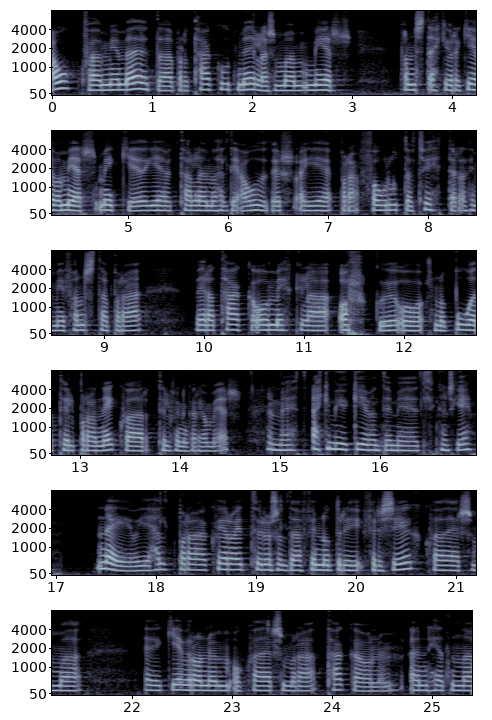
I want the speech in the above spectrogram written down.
ákvað mjög meðvitað að bara taka út miðla sem að mér fannst ekki verið að gefa mér mikið. Og ég hef talað um það held ég áður að ég bara fór út af Twitter að því mér fannst það bara vera að taka of mikla orku og búa til bara neikvæðar tilfinningar hjá mér. Einmitt, ekki mjög gefandi miðl kannski. Nei og ég held bara hver og einn þurfu svolítið að finna út fyrir sig hvað er sem að uh, gefur honum og hvað er sem er að taka honum en hérna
